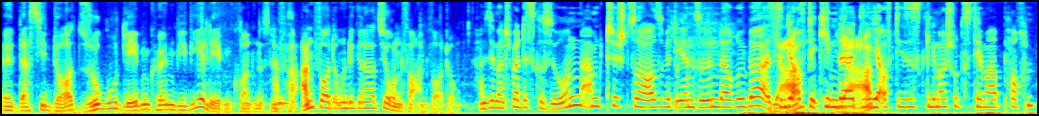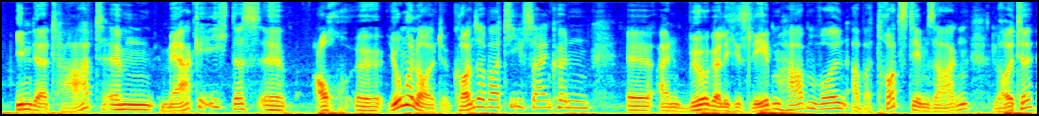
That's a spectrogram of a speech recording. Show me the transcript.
äh, dass sie dort so gut leben können, wie wir leben konnten. Das ist eine Haben Verantwortung und eine Generationenverantwortung. Haben Sie manchmal Diskussionen am Tisch zu Hause mit Ihren Söhnen darüber? Es ja, sind ja oft die Kinder, ja. die auf dieses Klimaschutzthema pochen. In der Tat ähm, merke ich, dass äh, auch äh, junge Leute konservativ sein können, äh, ein bürgerliches Leben haben wollen, aber trotzdem sagen, Leute,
